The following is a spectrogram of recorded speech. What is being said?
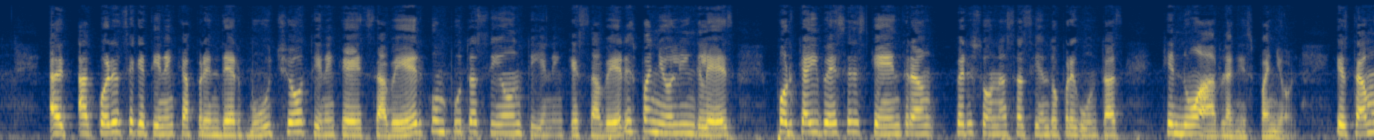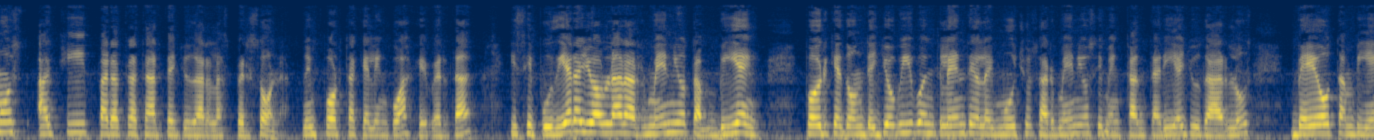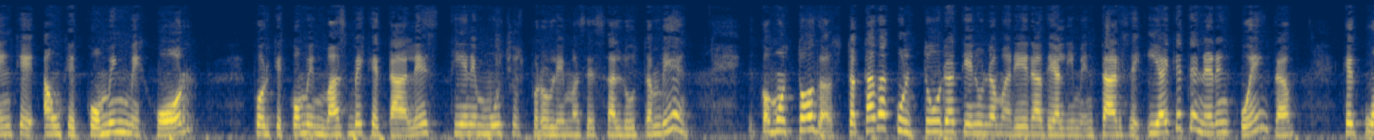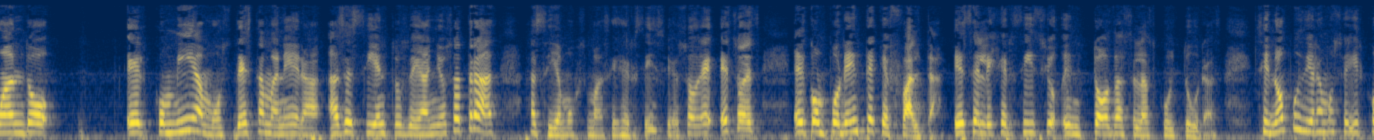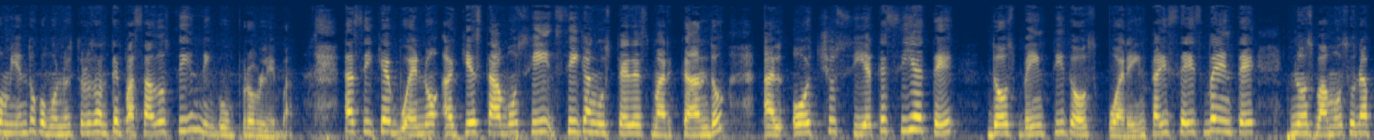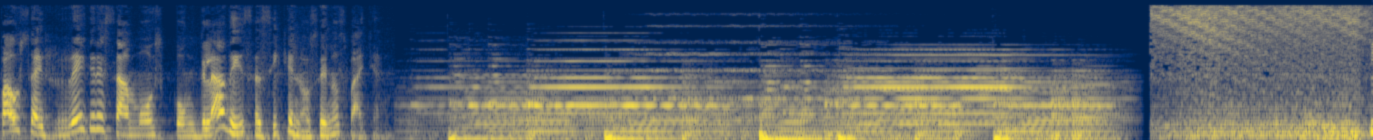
acuérdense que tienen que aprender mucho, tienen que saber computación, tienen que saber español e inglés, porque hay veces que entran personas haciendo preguntas que no hablan español. Estamos aquí para tratar de ayudar a las personas, no importa qué lenguaje, ¿verdad? Y si pudiera yo hablar armenio también, porque donde yo vivo en Glendale hay muchos armenios y me encantaría ayudarlos. Veo también que aunque comen mejor, porque comen más vegetales, tienen muchos problemas de salud también. Como todas, cada cultura tiene una manera de alimentarse y hay que tener en cuenta que cuando comíamos de esta manera hace cientos de años atrás, hacíamos más ejercicio. Eso, e, eso es el componente que falta, es el ejercicio en todas las culturas. Si no pudiéramos seguir comiendo como nuestros antepasados sin ningún problema. Así que bueno, aquí estamos y sigan ustedes marcando al 877 222-4620. Nos vamos a una pausa y regresamos con Gladys, así que no se nos vayan.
